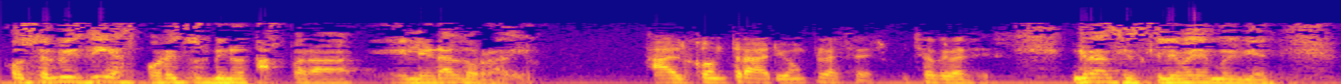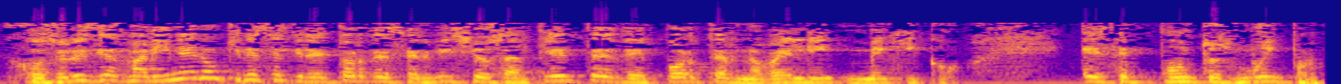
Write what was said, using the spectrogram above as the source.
José Luis Díaz, por estos minutos para el Heraldo Radio. Al contrario, un placer. Muchas gracias. Gracias, que le vaya muy bien. José Luis Díaz Marinero, quien es el director de servicios al cliente de Porter Novelli México. Ese punto es muy importante.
